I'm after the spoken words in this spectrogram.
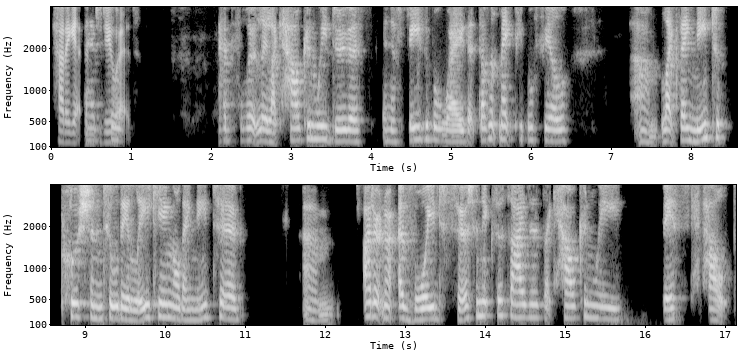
how to get them Absolutely. to do it absolutely. Like how can we do this in a feasible way that doesn't make people feel um, like they need to push until they're leaking or they need to um, i don't know avoid certain exercises? Like how can we best help?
